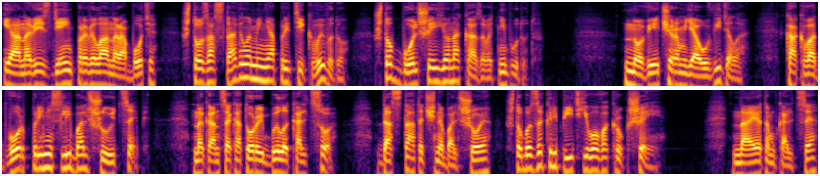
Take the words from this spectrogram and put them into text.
и она весь день провела на работе, что заставило меня прийти к выводу, что больше ее наказывать не будут. Но вечером я увидела, как во двор принесли большую цепь, на конце которой было кольцо, достаточно большое, чтобы закрепить его вокруг шеи. На этом кольце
